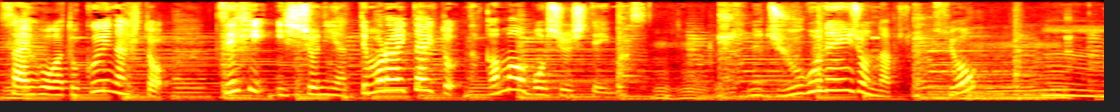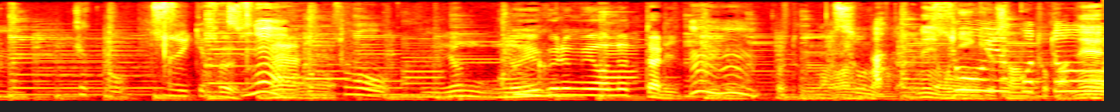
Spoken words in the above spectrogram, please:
裁縫が得意な人ぜひ一緒にやってもらいたいと仲間を募集しています、うんうん、ね15年以上になるそうですよ。うん。結構続いてますね。そうぬいぐるみを縫ったりっていうことがそうなんだ。ねお人形さんとかね。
